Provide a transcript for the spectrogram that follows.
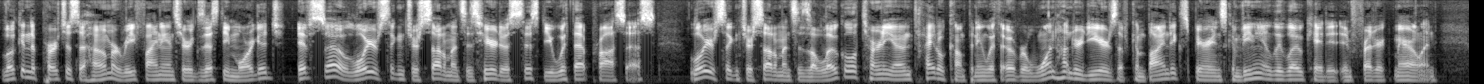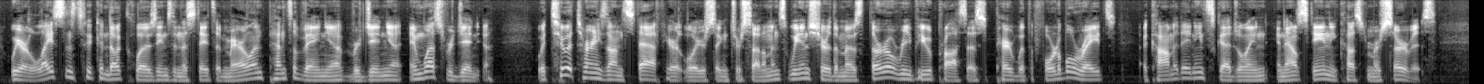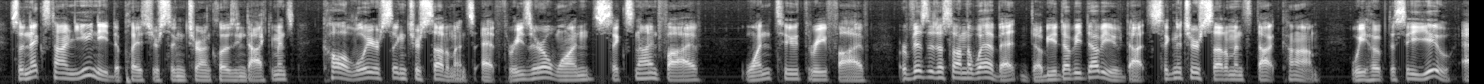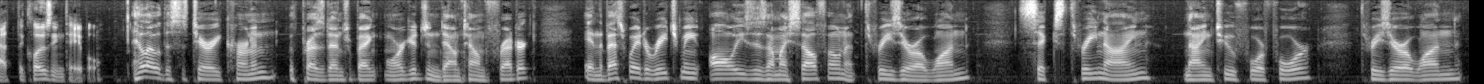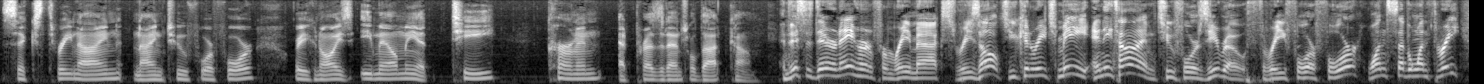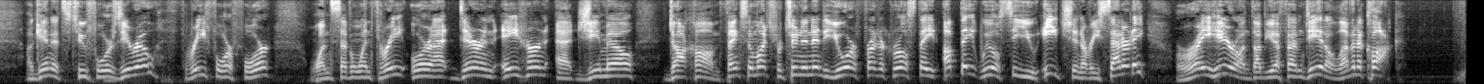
Looking to purchase a home or refinance your existing mortgage? If so, Lawyer Signature Settlements is here to assist you with that process. Lawyer Signature Settlements is a local attorney owned title company with over 100 years of combined experience conveniently located in Frederick, Maryland. We are licensed to conduct closings in the states of Maryland, Pennsylvania, Virginia, and West Virginia. With two attorneys on staff here at Lawyer Signature Settlements, we ensure the most thorough review process paired with affordable rates, accommodating scheduling, and outstanding customer service. So next time you need to place your signature on closing documents, call Lawyer Signature Settlements at 301 695 1235 or visit us on the web at www.signaturesettlements.com. We hope to see you at the closing table. Hello, this is Terry Kernan with Presidential Bank Mortgage in downtown Frederick. And the best way to reach me always is on my cell phone at 301 639 9244. 301 639 9244. Or you can always email me at tkernan at presidential.com. And this is Darren Ahern from RE/MAX Results. You can reach me anytime, 240 344 1713. Again, it's 240 344 1713 or at Darren Ahern at gmail.com. Thanks so much for tuning in to your Frederick Real Estate Update. We will see you each and every Saturday right here on WFMD at 11 o'clock.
